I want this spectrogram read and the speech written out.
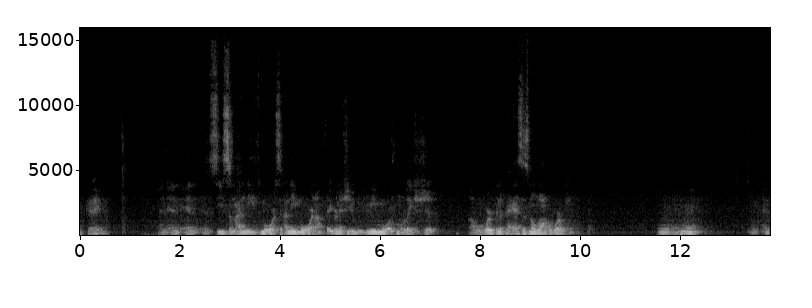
Okay? And, and, and, and see somebody needs more. Said, I need more, and I'm figuring it's you. You need more from a relationship. Uh, what worked in the past is no longer working. Mm-hmm. And, and,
